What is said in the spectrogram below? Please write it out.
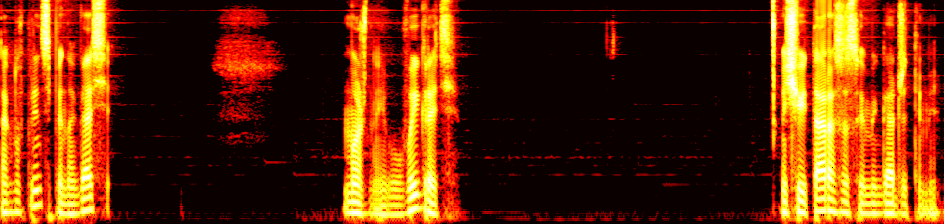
Так, ну, в принципе, на Гасе можно его выиграть. Еще и Тара со своими гаджетами.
